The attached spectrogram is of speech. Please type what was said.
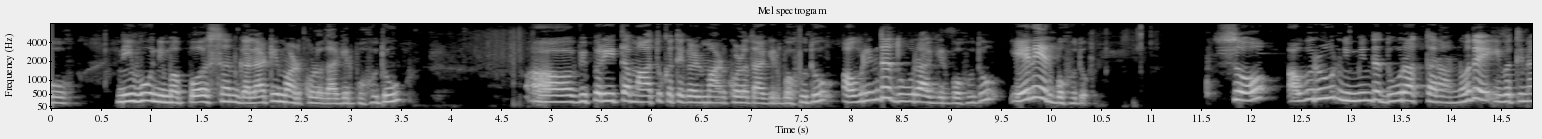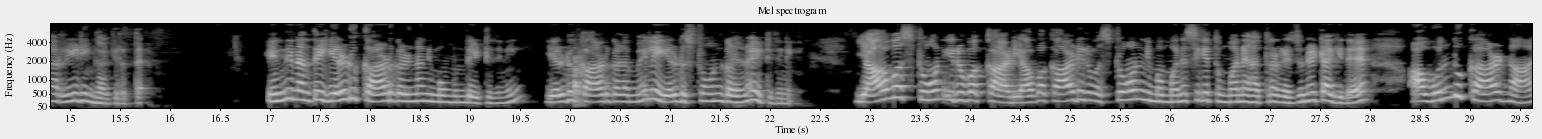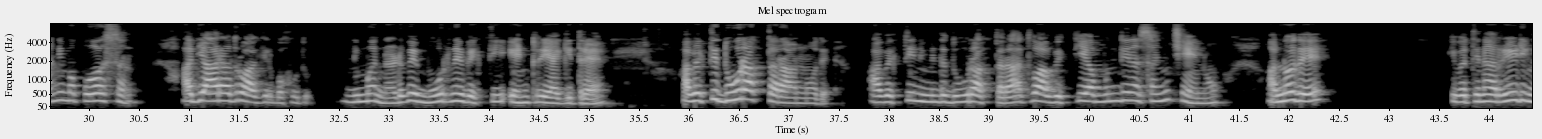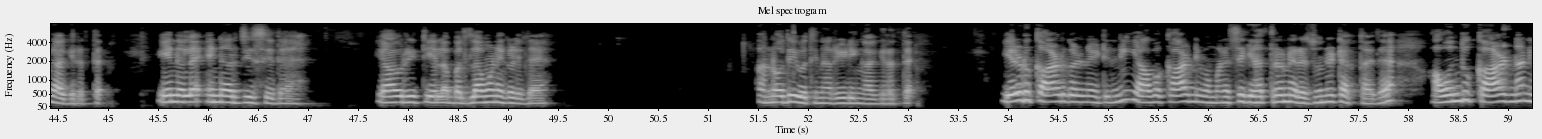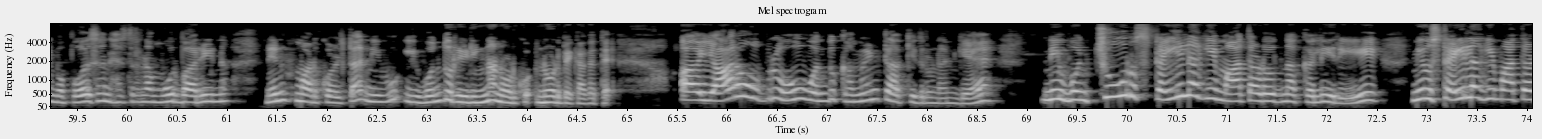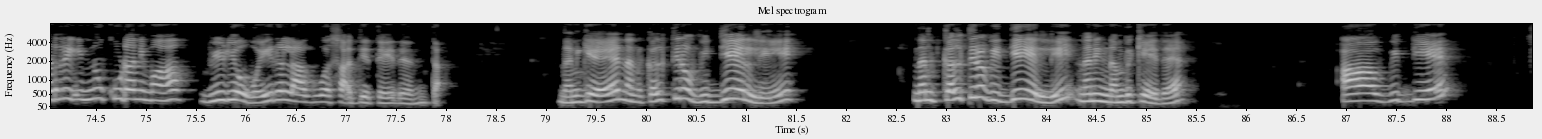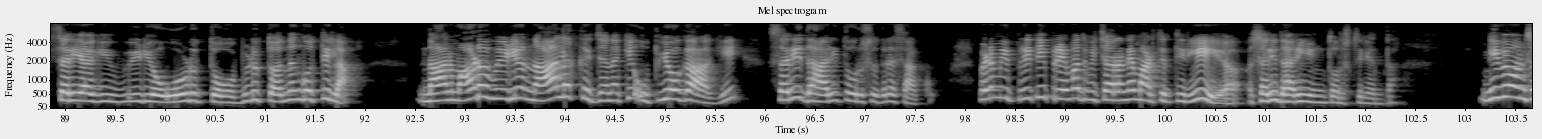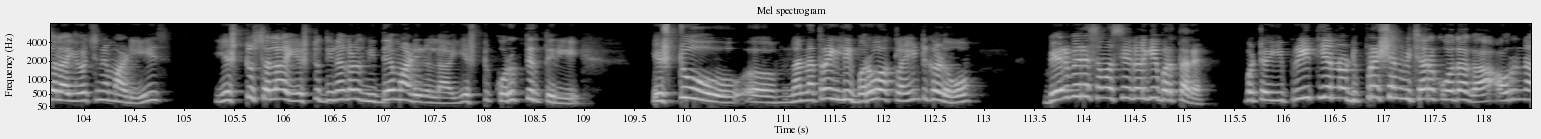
ನೀವು ನಿಮ್ಮ ಪರ್ಸನ್ ಗಲಾಟೆ ಮಾಡ್ಕೊಳ್ಳೋದಾಗಿರಬಹುದು ವಿಪರೀತ ಮಾತುಕತೆಗಳು ಮಾಡ್ಕೊಳ್ಳೋದಾಗಿರಬಹುದು, ಅವರಿಂದ ದೂರ ಆಗಿರಬಹುದು, ಏನೇ ಇರಬಹುದು. ಸೊ ಅವರು ನಿಮ್ಮಿಂದ ದೂರ ಆಗ್ತಾರ ಅನ್ನೋದೇ ಇವತ್ತಿನ ರೀಡಿಂಗ್ ಆಗಿರುತ್ತೆ. ಎಂದಿನಂತೆ ಎರಡು ಕಾರ್ಡ್ಗಳನ್ನ ನಿಮ್ಮ ಮುಂದೆ ಇಟ್ಟಿದ್ದೀನಿ. ಎರಡು ಕಾರ್ಡ್ಗಳ ಮೇಲೆ ಎರಡು ಸ್ಟೋನ್ಗಳನ್ನ ಇಟ್ಟಿದ್ದೀನಿ. ಯಾವ ಸ್ಟೋನ್ ಇರುವ ಕಾರ್ಡ್ ಯಾವ ಕಾರ್ಡ್ ಇರುವ ಸ್ಟೋನ್ ನಿಮ್ಮ ಮನಸ್ಸಿಗೆ ತುಂಬಾ ಹತ್ರ ರೆಸೊನೇಟ್ ಆಗಿದೆ, ಆ ಒಂದು ಕಾರ್ಡ್ನ ನಿಮ್ಮ ಪರ್ಸನ್ ಅದು ಯಾರಾದರೂ ಆಗಿರಬಹುದು. ನಿಮ್ಮ ನಡುವೆ ಮೂರನೇ ವ್ಯಕ್ತಿ ಎಂಟ್ರಿ ಆಗಿದ್ದರೆ ಆ ವ್ಯಕ್ತಿ ದೂರ ಆಗ್ತಾರಾ ಅನ್ನೋದೇ. ಆ ವ್ಯಕ್ತಿ ನಿಮ್ಮಿಂದ ದೂರ ಆಗ್ತಾರಾ ಅಥವಾ ಆ ವ್ಯಕ್ತಿಯ ಮುಂದಿನ ಸಂಚೆ ಏನು ಅನ್ನೋದೇ ಇವತ್ತಿನ ರೀಡಿಂಗ್ ಆಗಿರುತ್ತೆ. ಏನೆಲ್ಲ ಎನರ್ಜೀಸ್ ಇದೆ? ಯಾವ ರೀತಿಯೆಲ್ಲ ಬದಲಾವಣೆಗಳಿದೆ? ಅನ್ನೋದೇ ಇವತ್ತಿನ ರೀಡಿಂಗ್ ಆಗಿರುತ್ತೆ. ಎರಡು ಕಾರ್ಡ್ಗಳನ್ನ ಇಟ್ಟಿದ್ದೀನಿ ಯಾವ ಕಾರ್ಡ್ ನಿಮ್ಮ ಮನಸ್ಸಿಗೆ ಹತ್ರನೇ ರೆಸೊನೇಟ್ ಆಗ್ತಾ ಇದೆ, ಆ ಒಂದು ಕಾರ್ಡ್ನ ನಿಮ್ಮ ಪರ್ಸನ್ ಹೆಸರನ್ನ ಮೂರು ಬಾರಿ ನೆನಪು ಮಾಡ್ಕೊಳ್ತಾ ನೀವು ಈ ಒಂದು ರೀಡಿಂಗ್ನ ನೋಡ್ಕೊ, ನೋಡಬೇಕಾಗತ್ತೆ. ಯಾರೋ ಒಬ್ಬರು ಒಂದು ಕಮೆಂಟ್ ಹಾಕಿದ್ರು ನನಗೆ, ನೀವು ಒಂಚೂರು ಸ್ಟೈಲಾಗಿ ಮಾತಾಡೋದನ್ನ ಕಲೀರಿ. ನೀವು ಸ್ಟೈಲಾಗಿ ಮಾತಾಡಿದ್ರೆ ಇನ್ನೂ ಕೂಡ ನಿಮ್ಮ ವಿಡಿಯೋ ವೈರಲ್ ಆಗುವ ಸಾಧ್ಯತೆ ಇದೆ ಅಂತ. ನನಗೆ ನಾನು ಕಲ್ತಿರೋ ವಿದ್ಯೆಯಲ್ಲಿ, ನಾನು ಕಲ್ತಿರೋ ವಿದ್ಯೆಯಲ್ಲಿ ನನಗೆ ನಂಬಿಕೆ ಇದೆ. ಆ ವಿದ್ಯೆ ಸರಿಯಾಗಿ ವಿಡಿಯೋ ಓಡುತ್ತೋ, ಬಿಡುತ್ತೋ ಅದು ನಂಗೆ ಗೊತ್ತಿಲ್ಲ. ನಾನು ಮಾಡೋ ವಿಡಿಯೋ ನಾಲ್ಕು ಜನಕ್ಕೆ ಉಪಯೋಗ ಆಗಿ ಸರಿ ದಾರಿ ತೋರಿಸಿದ್ರೆ ಸಾಕು. ಮೇಡಮ್, ಈ ಪ್ರೀತಿ ಪ್ರೇಮದ ವಿಚಾರನೇ ಮಾಡ್ತಿರ್ತೀರಿ. ಸರಿ ದಾರಿ ಹೆಂಗೆ ತೋರಿಸ್ತೀರಿ ಅಂತ. ನೀವೇ ಒಂದ್ಸಲ ಯೋಚನೆ ಮಾಡಿ. ಎಷ್ಟು ಸಲ ಎಷ್ಟು ದಿನಗಳು ನಿದ್ದೆ ಮಾಡಿರಲ್ಲ, ಎಷ್ಟು ಕೊರಗ್ತಿರ್ತೀರಿ, ಎಷ್ಟು ನನ್ನ ಹತ್ರ ಇಲ್ಲಿ ಬರುವ ಕ್ಲೈಂಟ್ಗಳು ಬೇರೆ ಬೇರೆ ಸಮಸ್ಯೆಗಳಿಗೆ ಬರ್ತಾರೆ. ಬಟ್ ಈ ಪ್ರೀತಿ ಅನ್ನೋ ಡಿಪ್ರೆಷನ್ ವಿಚಾರಕ್ಕೆ ಹೋದಾಗ ಅವ್ರನ್ನ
